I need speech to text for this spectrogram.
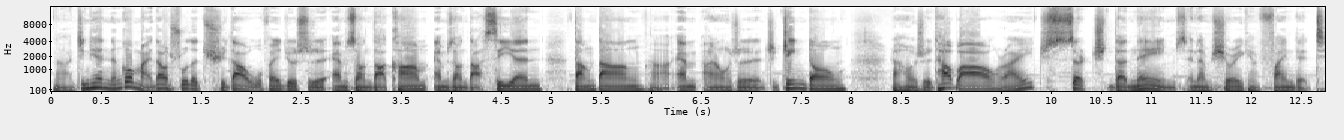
那今天能够买到书的渠道无非就是 Amazon.com、Amazon.cn、当当啊，M，然后是京东，然后是淘宝，Right？Search the names and I'm sure you can find it。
